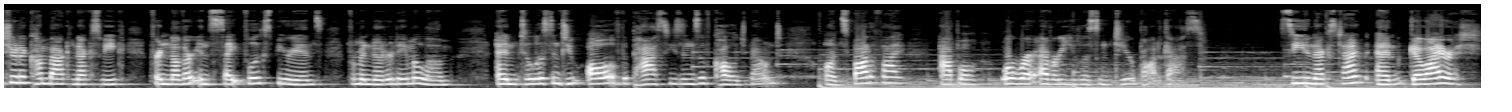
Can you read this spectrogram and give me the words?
sure to come back next week for another insightful experience from a Notre Dame alum and to listen to all of the past seasons of College Bound on Spotify, Apple, or wherever you listen to your podcast. See you next time and go Irish!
